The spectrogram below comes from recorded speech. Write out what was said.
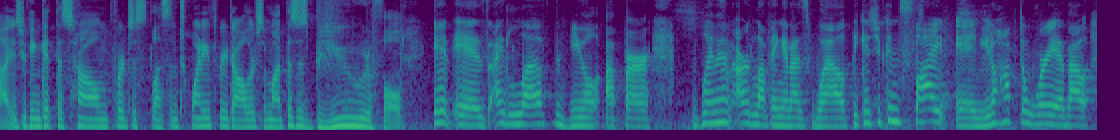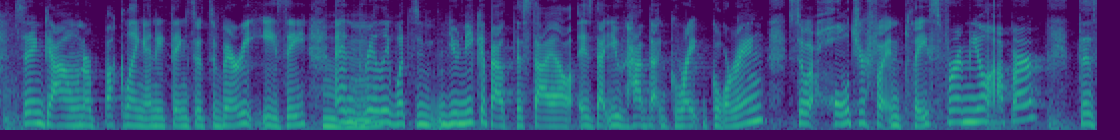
Uh, as you can get this home for just less than $23 a month. This is beautiful. It is. I love the mule upper. Women are loving it as well because you can slide in. You don't have to worry about sitting down or buckling anything, so it's very easy. Mm-hmm. And really what's unique about this style is that you have that great goring, so it holds your foot in place for a mule upper. This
